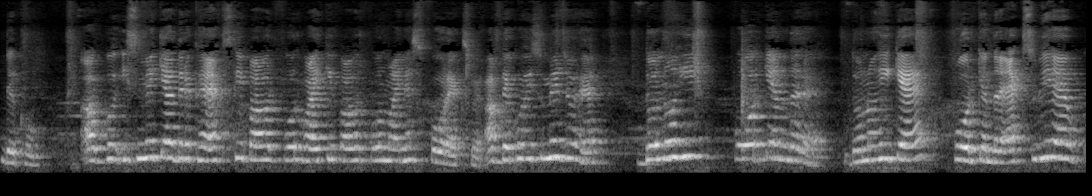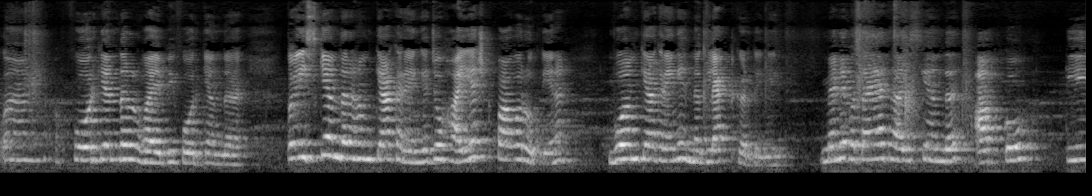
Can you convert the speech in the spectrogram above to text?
देखो, अब इसमें क्या दे रखा है? एक्स की पावर फोर वाई की power four minus four x अब देखो, इसमें जो है, दोनों ही फोर के अंदर है। दोनों ही क्या है? फोर के अंदर एक्स भी है फोर के अंदर वाई भी फोर के अंदर है। तो इसके अंदर हम क्या करेंगे? जो हाईएस्ट पावर होती है ना, वो हम क्या करेंगे? नेग्लेक्ट कर देंगे। मैंने बताया था इसके अंदर आपको कि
